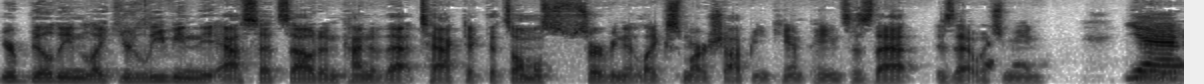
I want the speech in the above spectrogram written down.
you're building like you're leaving the assets out and kind of that tactic that's almost serving it like smart shopping campaigns. Is that is that what you mean? Yeah, yeah, yeah.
